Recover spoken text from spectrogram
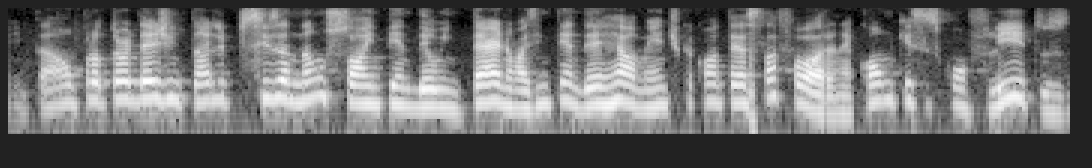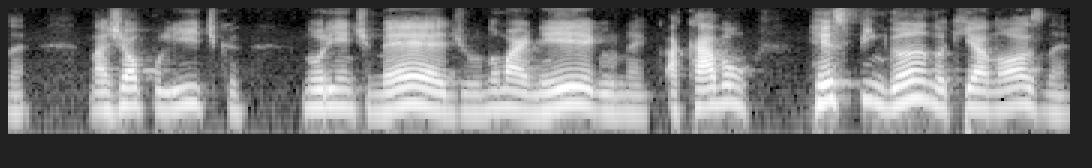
então, o produtor, desde então, ele precisa não só entender o interno, mas entender realmente o que acontece lá fora, né? Como que esses conflitos, né, na geopolítica, no Oriente Médio, no Mar Negro, né, acabam respingando aqui a nós, né?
